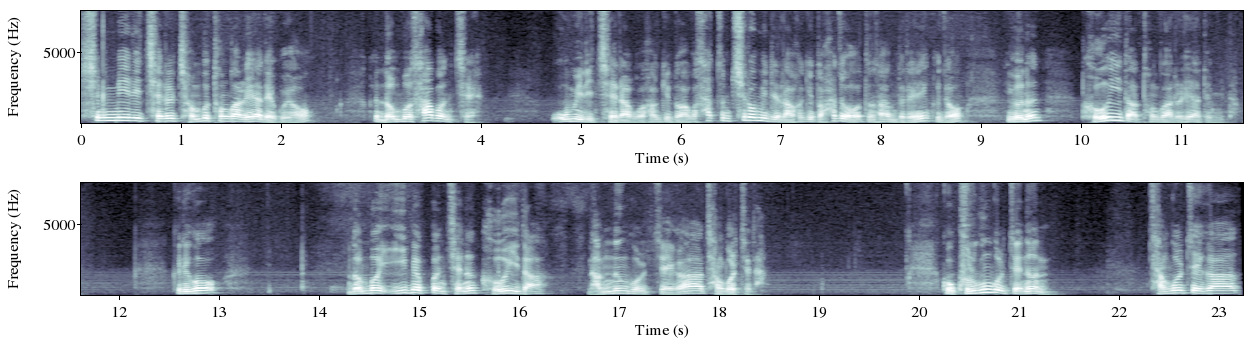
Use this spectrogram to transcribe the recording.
10mm 채를 전부 통과를 해야 되고요. 그 넘버 4번째 5mm체라고 하기도 하고 4.75mm라고 하기도 하죠. 어떤 사람들이. 그죠? 이거는 거의 다 통과를 해야 됩니다. 그리고 넘버 200번째는 거의 다 남는 골재가 장골재다. 그 굵은 골재는 장골재가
